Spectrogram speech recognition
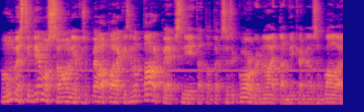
Mun mielestä siinä demossa on, ja kun se pelaa parikki, siinä on tarpeeksi niitä, tota, se, se Gorgon tai mikä ne on se valo,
